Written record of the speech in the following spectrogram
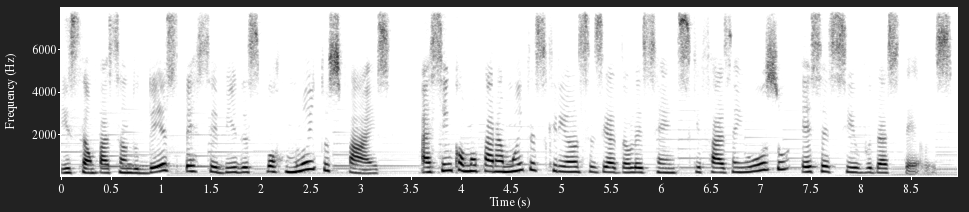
e estão passando despercebidas por muitos pais, assim como para muitas crianças e adolescentes que fazem uso excessivo das telas.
